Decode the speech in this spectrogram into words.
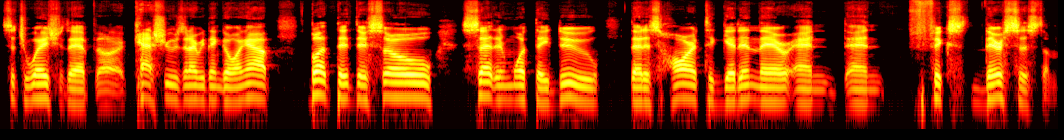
situations they have uh, cashews and everything going out, but they, they're so set in what they do that it's hard to get in there and and fix their system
